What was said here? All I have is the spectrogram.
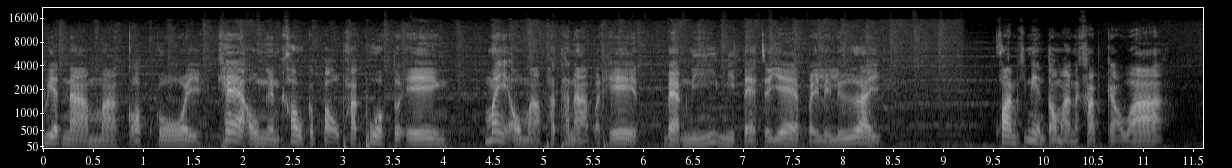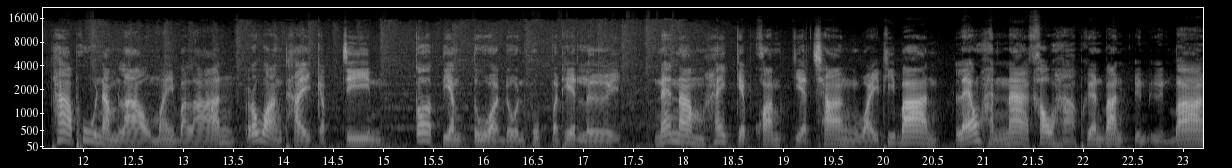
เวียดนามมากอบโกย แค่เอาเงินเข้ากระเป๋าพักพวกตัวเอง ไม่เอามาพัฒนาประเทศ แบบนี้มีแต่จะแย่ไปเรื่อยๆ ความคิดเห็นต่อมานะครับกล่าวว่า ถ้าผู้นำลาวไม่บาลานซ์ระหว่างไทยกับจีน ก็เตรียมตัวโดนฮุบประเทศเลย แนะนำให้เก็บความเกลียดชังไว้ที่บ้าน แล้วหันหน้าเข้าหาเพื่อนบ้านอื่นๆบ้าง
